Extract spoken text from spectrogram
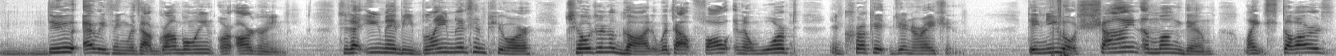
Do everything without grumbling or arguing, so that you may be blameless and pure, children of God, without fault in a warped and crooked generation. Then you will shine among them like stars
